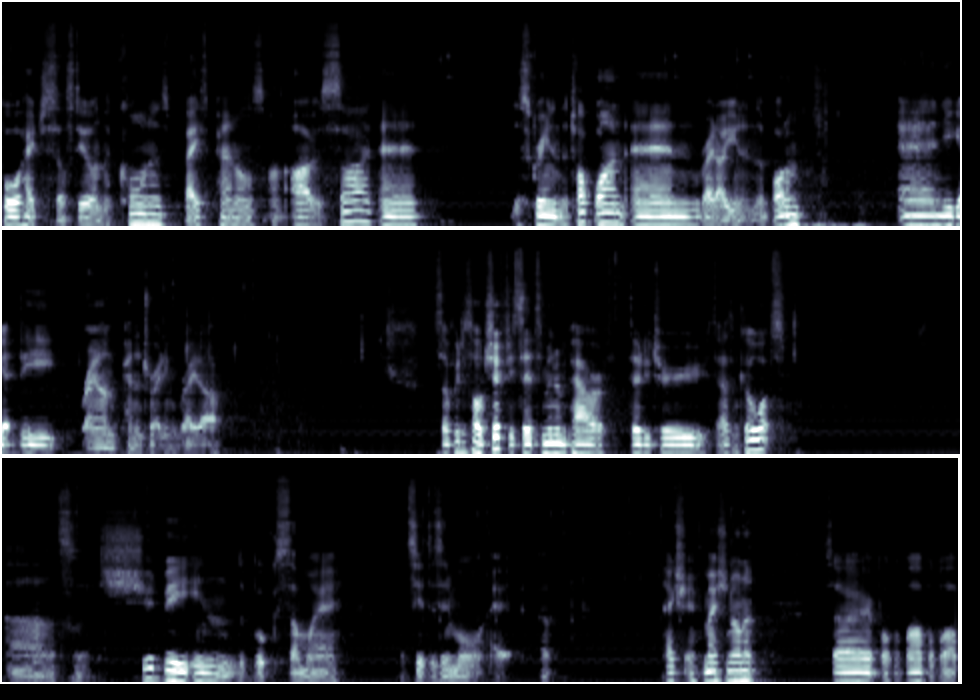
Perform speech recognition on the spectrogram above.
4 HSL steel in the corners, base panels on either side, and the screen in the top one, and radar unit in the bottom. And you get the ground penetrating radar. So if we just hold shift, you see it's minimum power of 32,000 kilowatts. Uh, it should be in the book somewhere. Let's see if there's any more uh, extra information on it. So blah blah blah blah blah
